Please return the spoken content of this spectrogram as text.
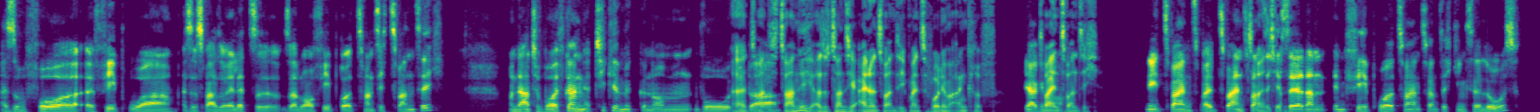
Also vor äh, Februar, also es war so der letzte Salon Februar 2020. Und da hatte Wolfgang einen Artikel mitgenommen, wo äh, 2020, also 2021 meinst du vor dem Angriff? Ja, genau. 22. Nee, 22, weil 22, 22. ist ja dann im Februar 22 ging es ja los.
